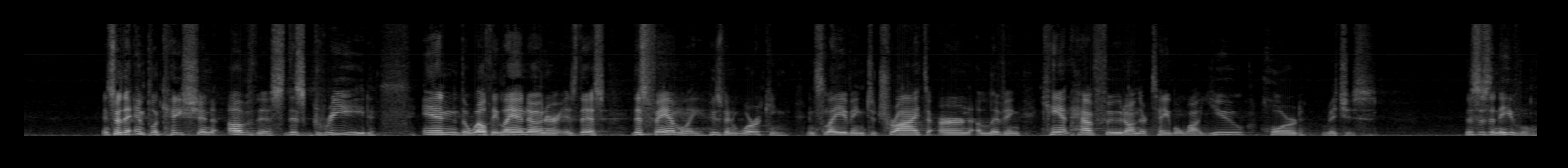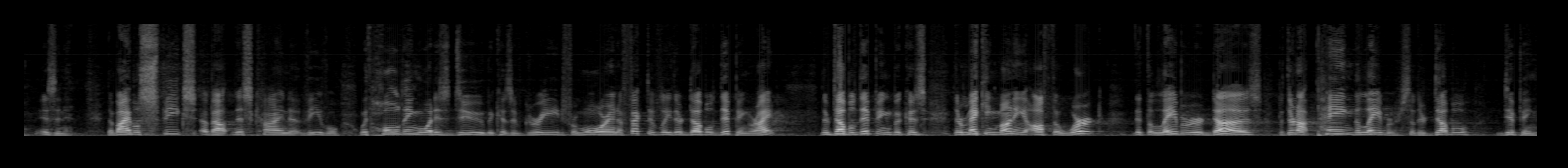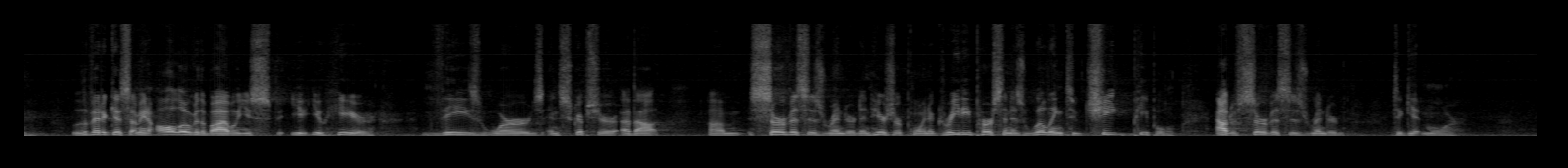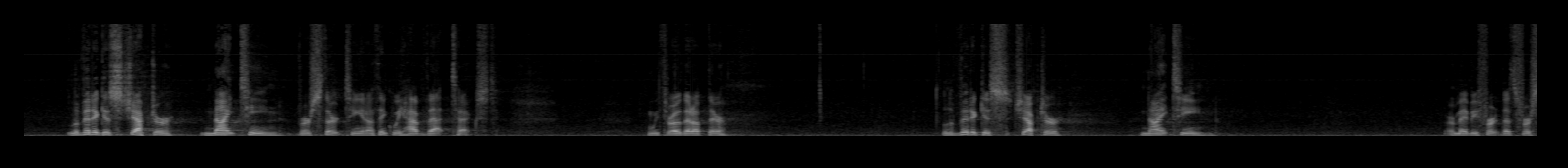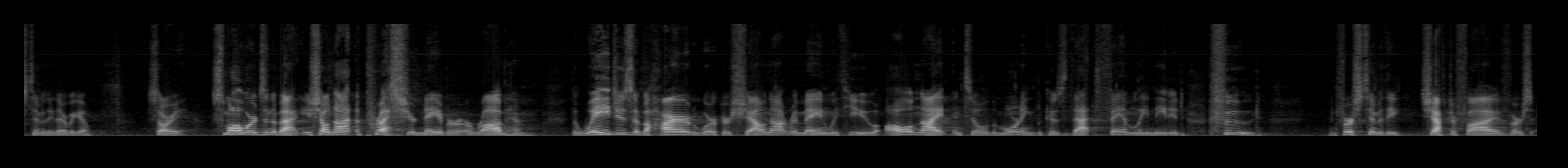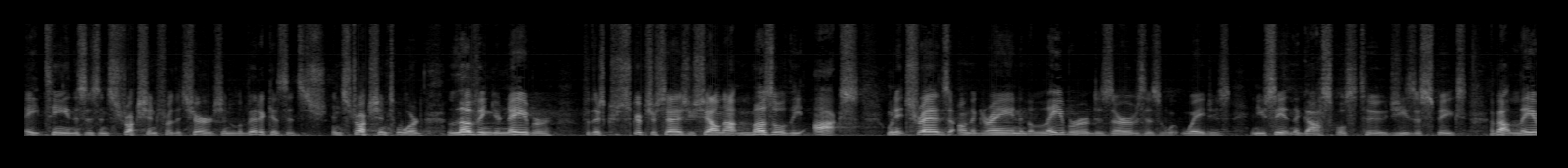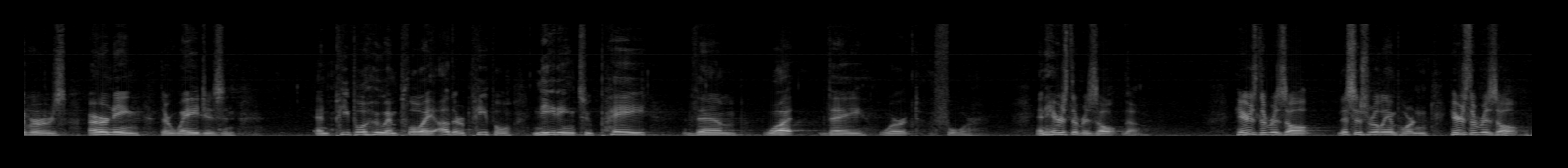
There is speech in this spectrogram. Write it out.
And so the implication of this, this greed, in the wealthy landowner is this this family who's been working enslaving to try to earn a living can't have food on their table while you hoard riches. This is an evil, isn't it? The Bible speaks about this kind of evil, withholding what is due because of greed for more, and effectively they're double dipping, right? They're double dipping because they're making money off the work that the laborer does, but they're not paying the labor, so they're double dipping. Leviticus, I mean, all over the Bible, you, you, you hear these words in Scripture about um, services rendered. And here's your point a greedy person is willing to cheat people out of services rendered to get more. Leviticus chapter 19, verse 13. I think we have that text. Can we throw that up there? Leviticus chapter 19 or maybe for, that's First Timothy. There we go. Sorry. Small words in the back. You shall not oppress your neighbor or rob him. The wages of a hired worker shall not remain with you all night until the morning, because that family needed food. In 1 Timothy chapter 5, verse 18, this is instruction for the church. In Leviticus, it's instruction toward loving your neighbor. For the scripture says, You shall not muzzle the ox when it treads on the grain, and the laborer deserves his wages. And you see it in the Gospels too. Jesus speaks about laborers earning their wages and, and people who employ other people needing to pay them what they worked for. And here's the result, though. Here's the result. This is really important. Here's the result.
